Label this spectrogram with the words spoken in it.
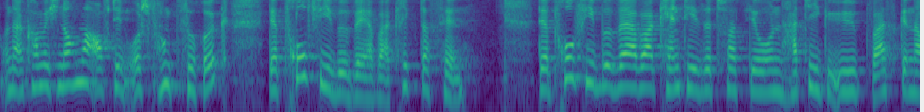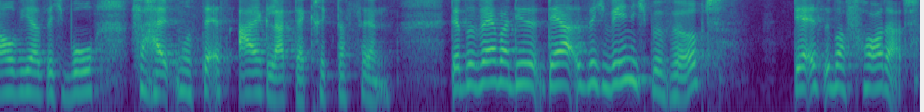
Und dann komme ich nochmal auf den Ursprung zurück. Der Profibewerber kriegt das hin. Der Profibewerber kennt die Situation, hat die geübt, weiß genau, wie er sich wo verhalten muss. Der ist aalglatt, der kriegt das hin. Der Bewerber, der sich wenig bewirbt, der ist überfordert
